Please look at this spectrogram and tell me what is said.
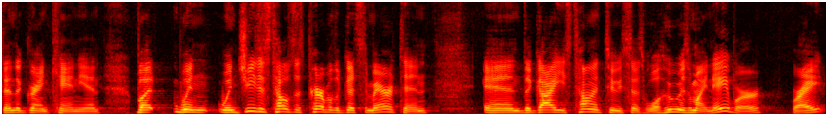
than the Grand Canyon, but when when Jesus tells this parable of the Good Samaritan, and the guy he's telling it to he says, "Well, who is my neighbor?" Right?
